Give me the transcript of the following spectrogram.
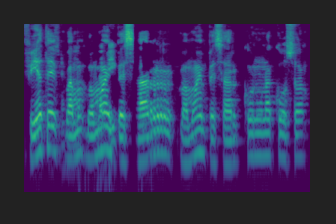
Fíjate, vamos, vamos a empezar, vamos a empezar con una cosa.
